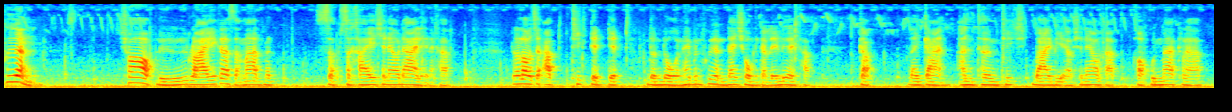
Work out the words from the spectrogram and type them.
เพื่อนๆ ชอบหรือไลค์ก็สามารถมา subscribe channel ได้เลยนะครับ แล้วเราจะอัพทิกเด็ดๆ โดนๆ ให้เพื่อนๆ ได้ชมกันเรื่อยๆ ครับ กับ รายการ Unterm Tips by BL Channel ครับ ขอบคุณมากครับ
